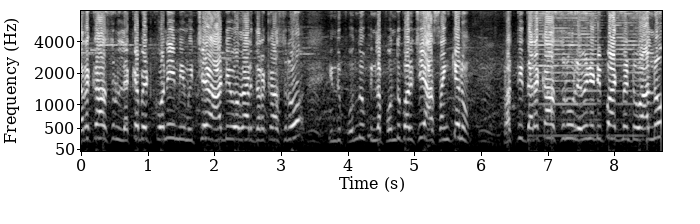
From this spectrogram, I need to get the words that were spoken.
దరఖాస్తును లెక్క పెట్టుకొని మేము ఇచ్చే ఆర్డీఓ గారి దరఖాస్తులో ఇందు పొందు ఇందులో పొందుపరిచి ఆ సంఖ్యను ప్రతి దరఖాస్తును రెవెన్యూ డిపార్ట్మెంట్ వాళ్ళు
